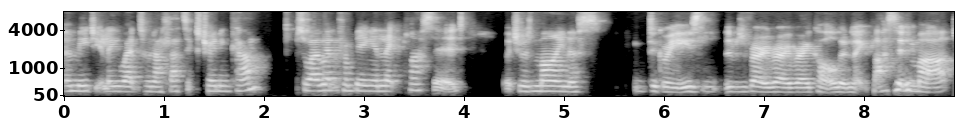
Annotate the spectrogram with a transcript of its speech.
immediately went to an athletics training camp. So i went from being in lake placid which was minus degrees. It was very, very, very cold in Lake Placid in March.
